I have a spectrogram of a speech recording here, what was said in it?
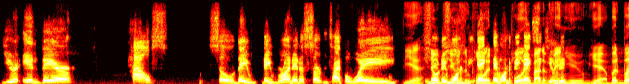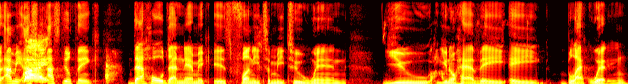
you're in their house. So they they run it a certain type of way. Yeah, You she, know, they she wanna was be employed, they wanna be employed by the executed. venue. Yeah, but but I mean, Right. I, I still think that whole dynamic is funny to me too. When you you know have a a black wedding,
